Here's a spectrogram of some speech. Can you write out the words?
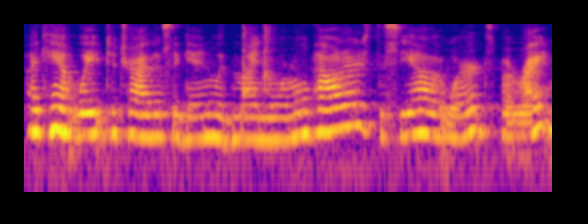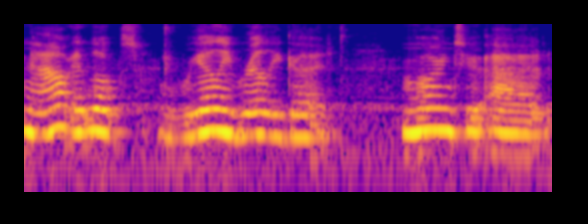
I can't wait to try this again with my normal powders to see how it works. But right now it looks really, really good. I'm going to add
